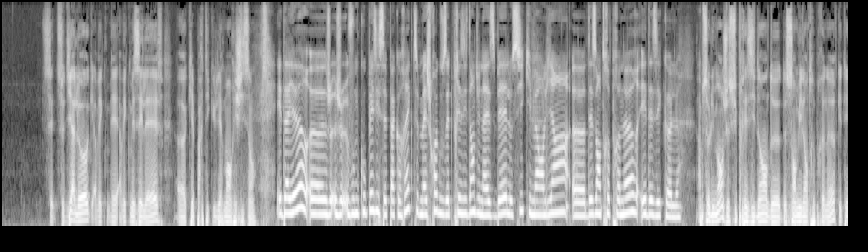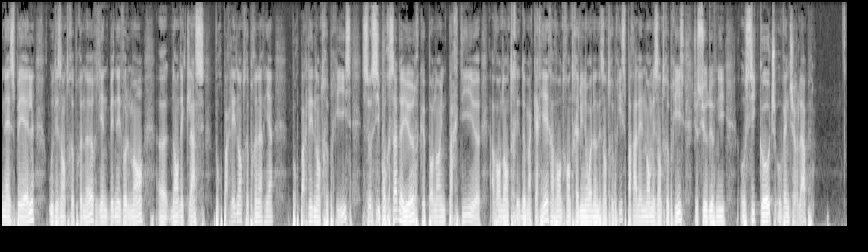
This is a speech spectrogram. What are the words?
ce dialogue avec mes, élèves euh, qui est particulièrement enrichissant. Et d'ailleurs, euh, vous me coupez si c'est pas correct, mais je crois que vous êtes président d'une ASBL aussi qui met en lien euh, des entrepreneurs et des écoles. Absolument, je suis président de, de 100 000 entrepreneurs, qui est une SBL, où des entrepreneurs viennent bénévolement euh, dans des classes pour parler de l'entrepreneuriat, pour parler de l'entreprise. C'est aussi pour ça d'ailleurs que pendant une partie, euh, avant d'entrer de ma carrière, avant de rentrer à l'Union wallonne des entreprises, parallèlement mes entreprises, je suis devenu aussi coach au Venture Lab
